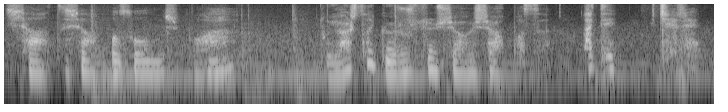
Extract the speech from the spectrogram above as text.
Şahtı şahbaz olmuş bu ha. Duyarsa görürsün şahı şahbazı. Hadi içeri.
